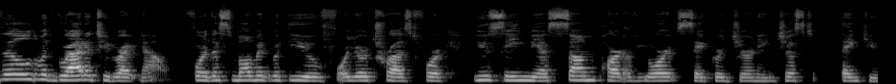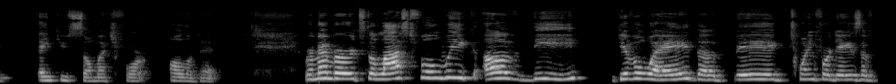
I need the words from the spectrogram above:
filled with gratitude right now for this moment with you, for your trust, for you seeing me as some part of your sacred journey. Just thank you. Thank you so much for all of it. Remember, it's the last full week of the giveaway, the big 24 days of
